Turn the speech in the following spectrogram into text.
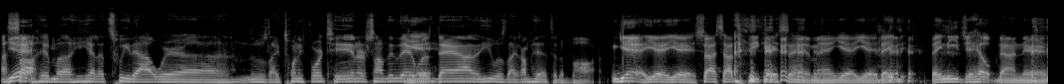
I saw him. Uh, he had a tweet out where uh, it was like 2410 or something. They Yeah. was down, and he was like, "I'm headed to the bar." Yeah, yeah, yeah. Shouts out to PK Sam, man. Yeah, yeah. They they need your help down there in,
